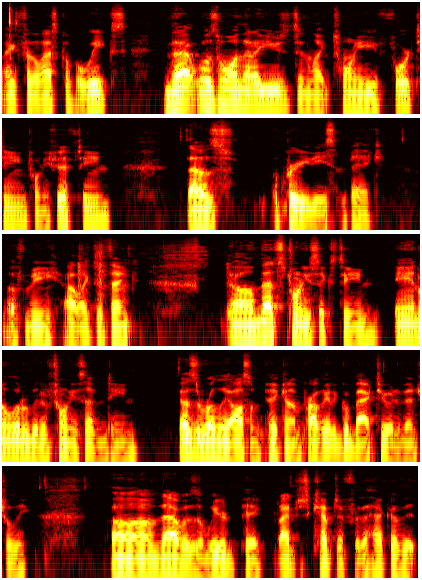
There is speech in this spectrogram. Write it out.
like for the last couple weeks. That was one that I used in like 2014, 2015. That was a pretty decent pick of me, I like to think. Um, that's 2016 and a little bit of 2017. That was a really awesome pick, and I'm probably going to go back to it eventually. Um, that was a weird pick, but I just kept it for the heck of it.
